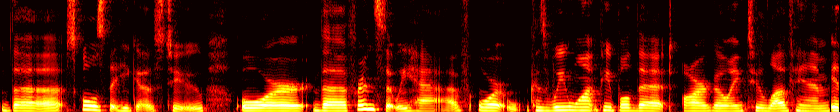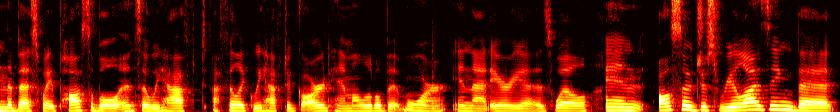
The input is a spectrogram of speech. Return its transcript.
the schools that he goes to or the friends that we have or because we want people that are going to love him in the best way possible and so we have to, i feel like we have to guard him a little bit more in that area as well. And also just realizing that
